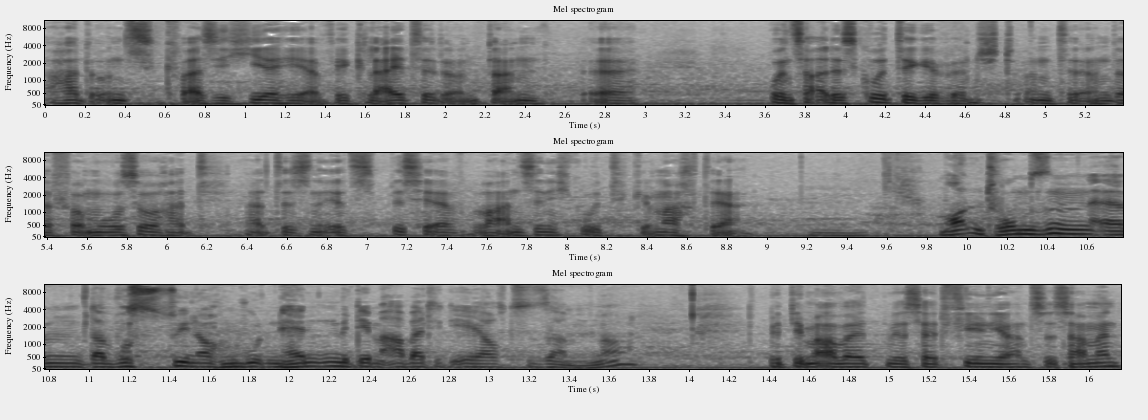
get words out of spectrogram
hat uns quasi hierher begleitet und dann äh, uns alles Gute gewünscht. Und, äh, und der Formoso hat, hat das jetzt bisher wahnsinnig gut gemacht. Ja. Morten Thomsen, ähm, da wusstest du ihn auch in guten Händen, mit dem arbeitet ihr ja auch zusammen, ne? Mit dem arbeiten wir seit vielen Jahren zusammen.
